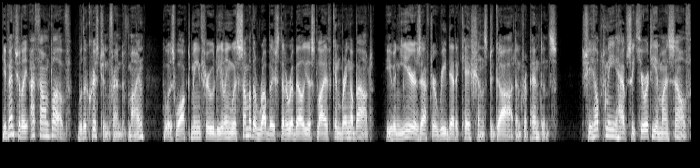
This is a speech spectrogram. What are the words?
Eventually, I found love with a Christian friend of mine who has walked me through dealing with some of the rubbish that a rebellious life can bring about, even years after rededications to God and repentance. She helped me have security in myself,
